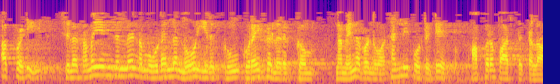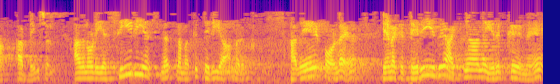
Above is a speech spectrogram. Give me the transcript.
அப்படி சில சமயங்கள்ல நம்ம உடல்ல நோய் இருக்கும் குறைகள் இருக்கும் நம்ம என்ன பண்ணுவோம்? தள்ளி போட்டுட்டே இருக்கும் அப்புறம் பார்த்துக்கலாம் அப்படின்னு சொல்லி. அதனுடைய சீரியஸ்னஸ் நமக்கு தெரியாம இருக்கும். அதே போல எனக்கு தெரியுது அஜானம் இருக்குன்னு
